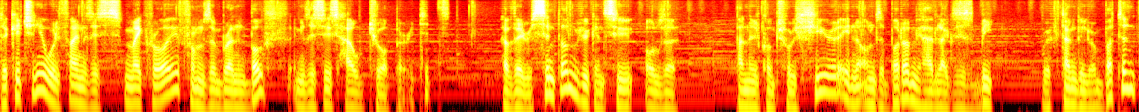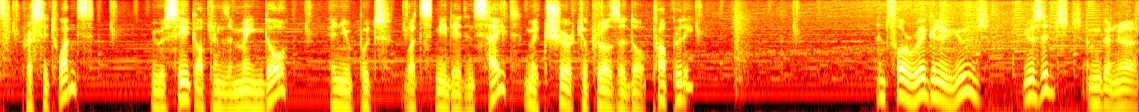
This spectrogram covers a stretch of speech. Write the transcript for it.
the kitchen, you will find this microwave from the brand Bosch, and this is how to operate it. A very simple, you can see all the panel control here, and on the bottom you have like this big rectangular button, press it once, you will see it open the main door, and you put what's needed inside. Make sure to close the door properly. And for regular use usage, I'm gonna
